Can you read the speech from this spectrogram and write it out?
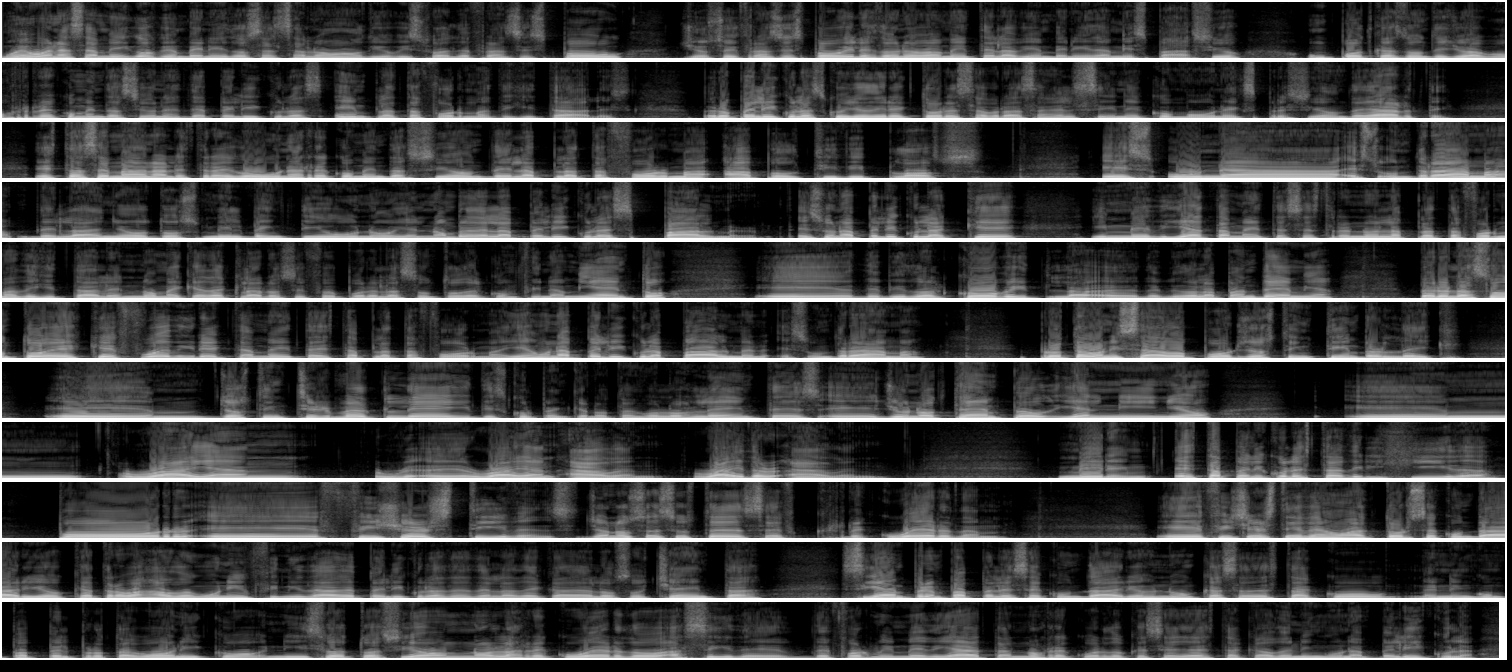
Muy buenas amigos, bienvenidos al Salón Audiovisual de Francis Poe. Yo soy Francis Poe y les doy nuevamente la bienvenida a mi espacio, un podcast donde yo hago recomendaciones de películas en plataformas digitales, pero películas cuyos directores abrazan el cine como una expresión de arte. Esta semana les traigo una recomendación de la plataforma Apple TV Plus. Es, una, es un drama del año 2021 y el nombre de la película es Palmer. Es una película que inmediatamente se estrenó en las plataformas digitales. No me queda claro si fue por el asunto del confinamiento eh, debido al COVID, eh, debido a la pandemia, pero el asunto es que fue directamente a esta plataforma. Y es una película, Palmer, es un drama, protagonizado por Justin Timberlake. Eh, Justin Timberlake, disculpen que no tengo los lentes, Juno Temple y el niño Ryan, Ryan Allen, Ryder Allen. Miren, esta película está dirigida por eh, Fisher Stevens. Yo no sé si ustedes se recuerdan. Eh, Fisher Stevens es un actor secundario que ha trabajado en una infinidad de películas desde la década de los 80, siempre en papeles secundarios, nunca se destacó en ningún papel protagónico, ni su actuación no la recuerdo así, de, de forma inmediata, no recuerdo que se haya destacado en ninguna película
